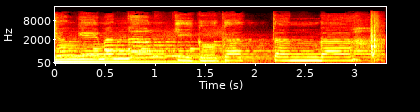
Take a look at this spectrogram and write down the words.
향기만 남기고 갔단다.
